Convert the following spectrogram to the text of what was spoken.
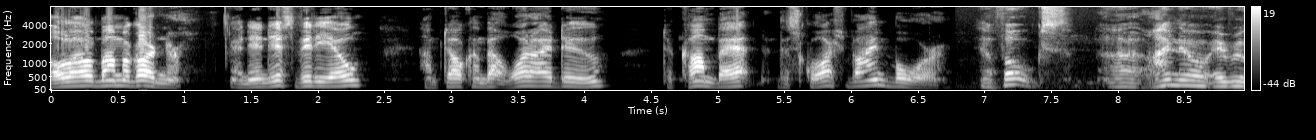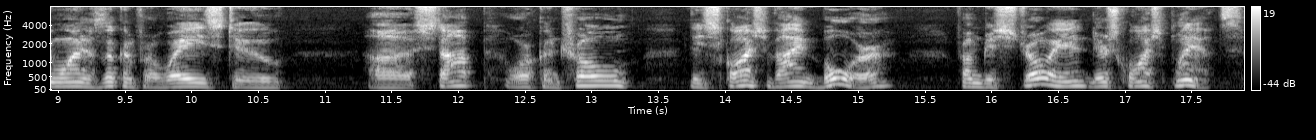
Old Alabama Gardener, and in this video I'm talking about what I do to combat the squash vine borer. Now folks, uh, I know everyone is looking for ways to uh, stop or control the squash vine borer from destroying their squash plants.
